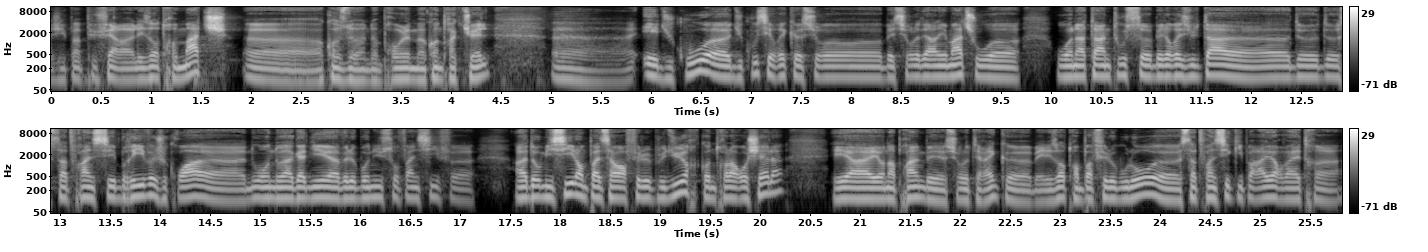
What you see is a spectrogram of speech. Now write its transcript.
j'ai pas pu faire les autres matchs à cause d'un problème contractuel. Euh, et du coup, euh, du c'est vrai que sur euh, ben, sur le dernier match où où on attend tous ben, le résultat de, de, Stade Français Brive, je crois. nous, on a gagné avec le bonus offensif à domicile. On pense avoir fait le plus dur contre La Rochelle. Et, et on apprend ben, sur le terrain que les autres n'ont pas fait le boulot. Stade Français qui par ailleurs va être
